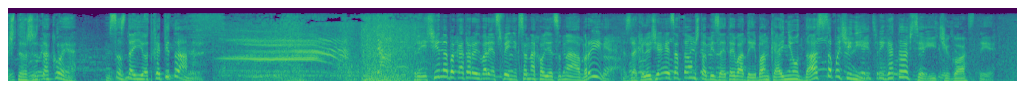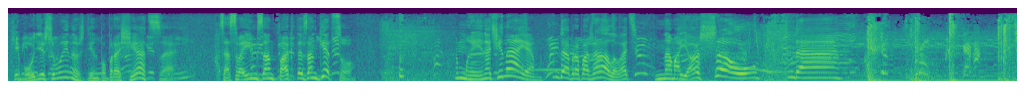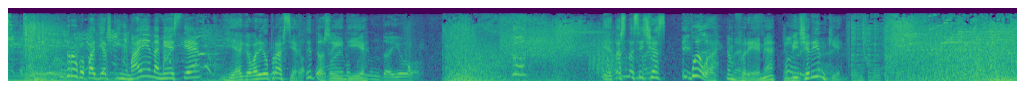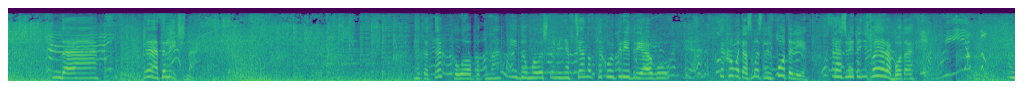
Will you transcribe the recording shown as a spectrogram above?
Что же такое? Создает капитан. Причина, по которой дворец Феникса находится на обрыве, заключается в том, что без этой воды Банкай не удастся починить. Приготовься, Ичиго. Ты будешь вынужден попрощаться со своим Занпакта Зангетсу. Мы начинаем! Добро пожаловать на мое шоу! Да! Группа поддержки Немайи на месте. Я говорил про всех, ты тоже иди. Это что сейчас было? Время вечеринки. Да. Отлично. Это так хлопотно. Не думала, что меня втянут в такую передрягу. В каком это смысле впутали? Разве это не твоя работа?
